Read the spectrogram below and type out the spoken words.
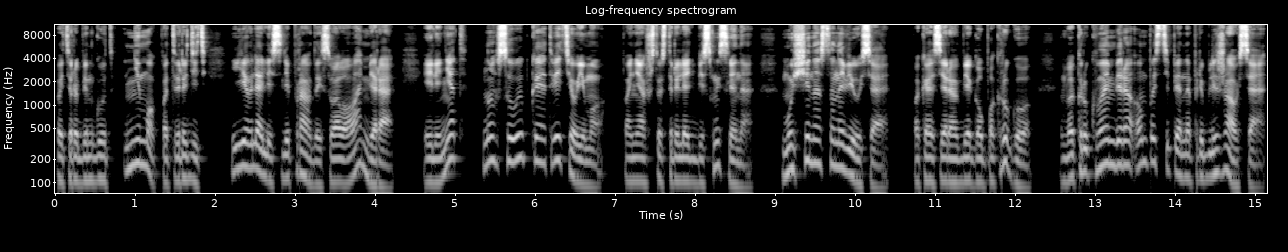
Хоть Робин Гуд не мог подтвердить, являлись ли правдой слова Ламбера или нет, но с улыбкой ответил ему, поняв, что стрелять бессмысленно, Мужчина остановился. Пока Серов бегал по кругу, вокруг Ламбера он постепенно приближался.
